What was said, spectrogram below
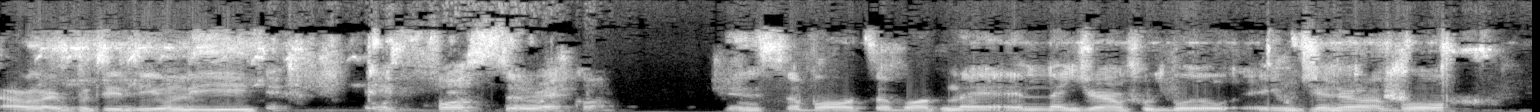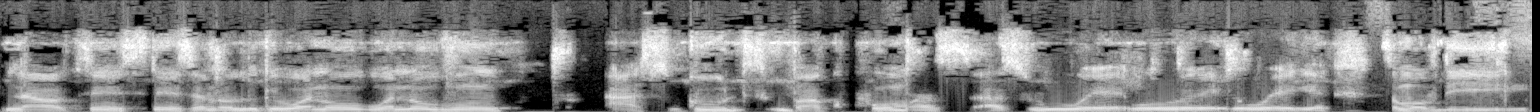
how will I put it, the only A force to reckon. things about about Nigerian football in general. But now things things are not looking. We're not we're not even as good back home as as we were we were, we were again. Some of the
